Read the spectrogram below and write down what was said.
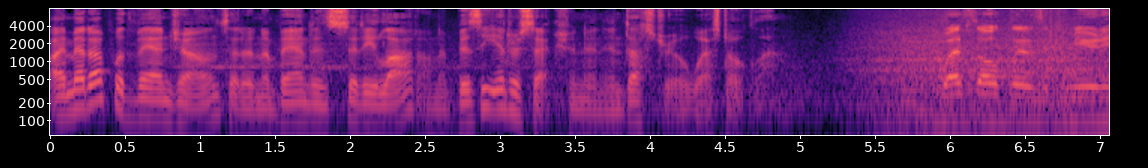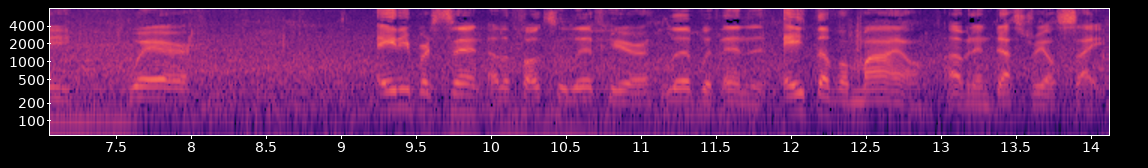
I met up with Van Jones at an abandoned city lot on a busy intersection in industrial West Oakland. West Oakland is a community where 80% of the folks who live here live within an eighth of a mile of an industrial site.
